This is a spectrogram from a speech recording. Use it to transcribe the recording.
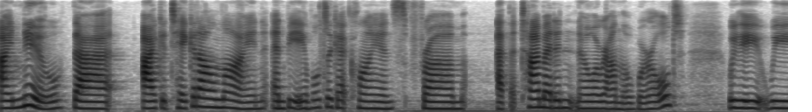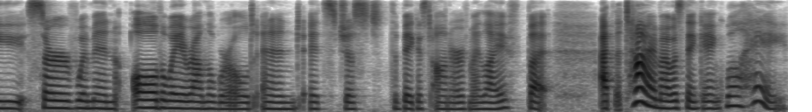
I knew that I could take it online and be able to get clients from at the time I didn't know around the world. We we serve women all the way around the world and it's just the biggest honor of my life, but at the time I was thinking, well, hey,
